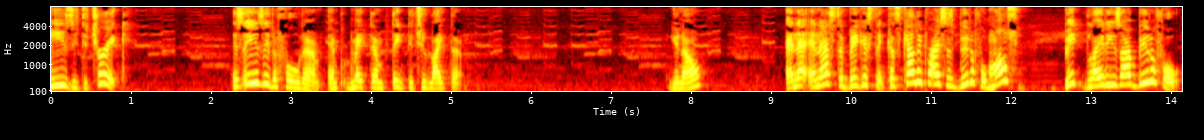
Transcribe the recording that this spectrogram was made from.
easy to trick. It's easy to fool them and make them think that you like them. You know? And that, and that's the biggest thing cuz Kelly Price is beautiful. Most big ladies are beautiful.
